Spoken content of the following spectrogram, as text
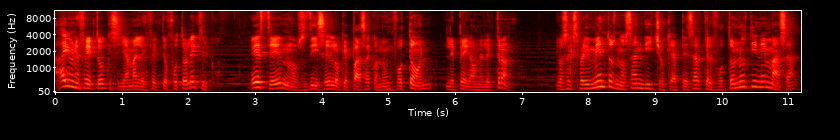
Hay un efecto que se llama el efecto fotoeléctrico. Este nos dice lo que pasa cuando un fotón le pega a un electrón. Los experimentos nos han dicho que a pesar que el fotón no tiene masa,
